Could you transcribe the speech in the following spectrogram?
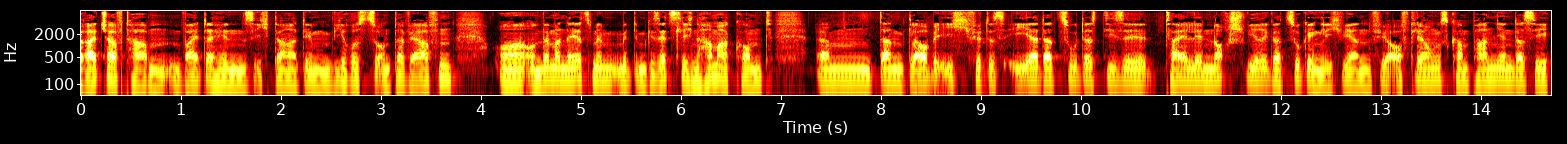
Bereitschaft haben, weiterhin sich da dem Virus zu unterwerfen. Und wenn man da jetzt mit, mit dem gesetzlichen Hammer kommt, ähm, dann glaube ich, führt es eher dazu, dass diese Teile noch schwieriger zugänglich werden für Aufklärungskampagnen, dass sie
